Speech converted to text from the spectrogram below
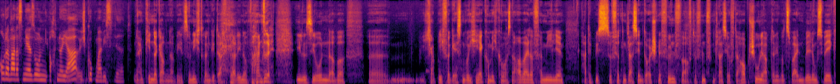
oder war das mehr so ein, ach naja, ich guck mal, wie es wird? Ja, Im Kindergarten habe ich jetzt noch nicht dran gedacht, da hatte ich noch ein paar andere Illusionen, aber äh, ich habe nicht vergessen, wo ich herkomme. Ich komme aus einer Arbeiterfamilie, hatte bis zur vierten Klasse in Deutsch eine 5, war auf der fünften Klasse auf der Hauptschule, habe dann über den zweiten Bildungsweg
